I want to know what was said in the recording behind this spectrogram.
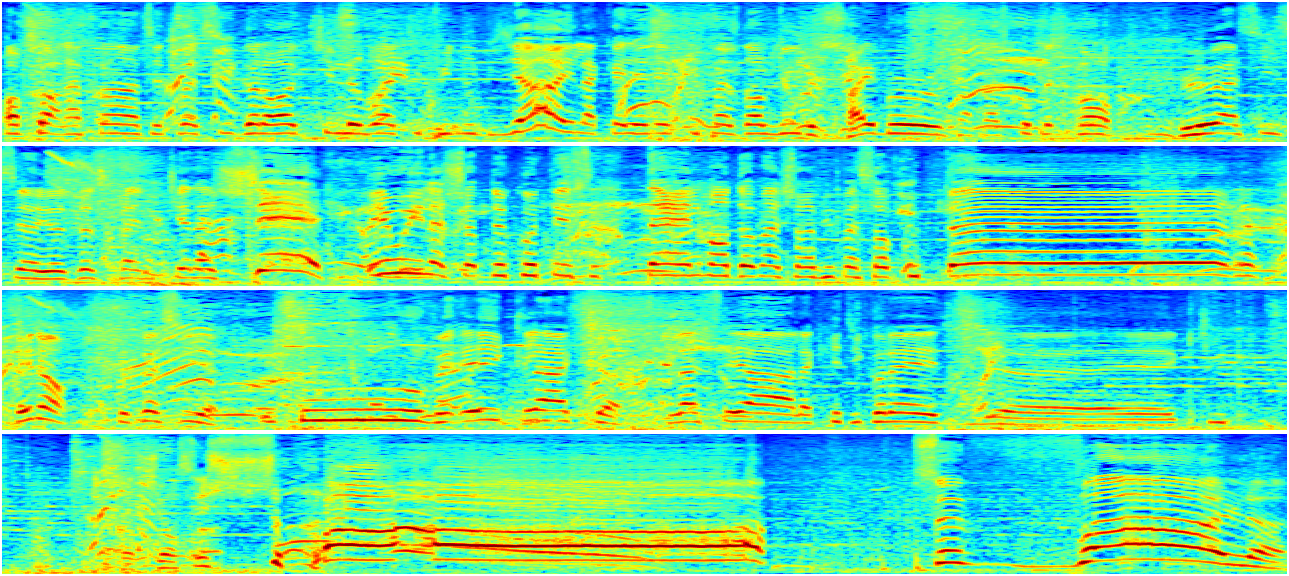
encore la fin. Cette fois-ci, Golrock qui le voit, qui punit bien. Et la Kayane qui passe dans le vide. Hyper, ça passe complètement. Le A6, euh, qui est lâché. Et oui, la chope de côté, c'est tellement dommage. J'aurais pu passer en coup de Et non, cette fois-ci, il trouve et il claque la CA, la Critical Edge euh, qui Attention, c'est chaud. Oh Ce vol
